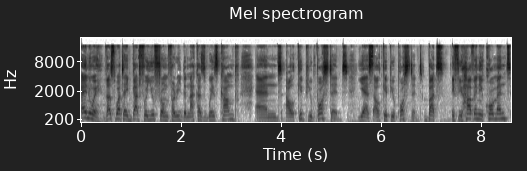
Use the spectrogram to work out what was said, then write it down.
Anyway, that's what I got for you from Faridah Nakazibwe's Camp, and I'll keep you posted. Yes, I'll keep you posted. But if you have any comment,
